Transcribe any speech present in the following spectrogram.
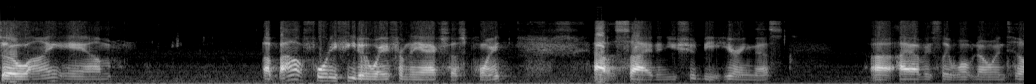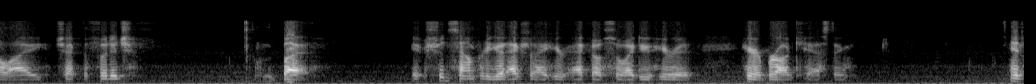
So I am about 40 feet away from the access point outside, and you should be hearing this. Uh, I obviously won't know until I check the footage, but it should sound pretty good. Actually, I hear echo, so I do hear it hear it broadcasting, and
